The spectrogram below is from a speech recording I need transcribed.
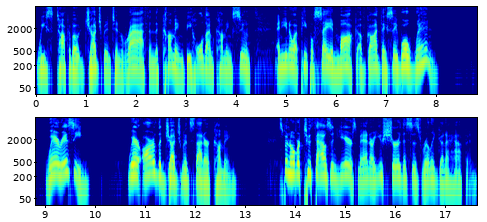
we talk about judgment and wrath and the coming. Behold, I'm coming soon. And you know what people say in mock of God? They say, Well, when? Where is He? Where are the judgments that are coming? It's been over 2,000 years, man. Are you sure this is really going to happen?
